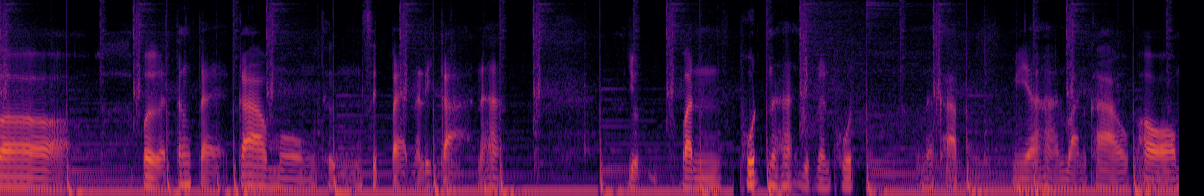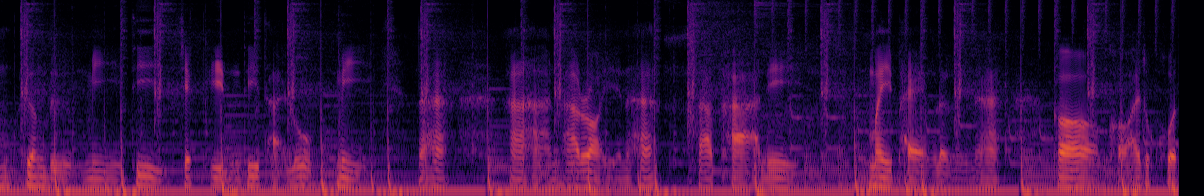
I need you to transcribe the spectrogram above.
ก็ เปิดตั้งแต่ 9 โมงถึง 18 นาฬิกานะฮะ หยุดวันพุธนะฮะ หยุดวันพุธนะครับ มีอาหารหวานคาวพร้อมเครื่องดื่มมีที่เช็คอินที่ถ่ายรูปมีนะฮะ อาหารอร่อยนะฮะ ราคานี่ไม่แพงเลยนะฮะ ก็ขอให้ทุกคน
